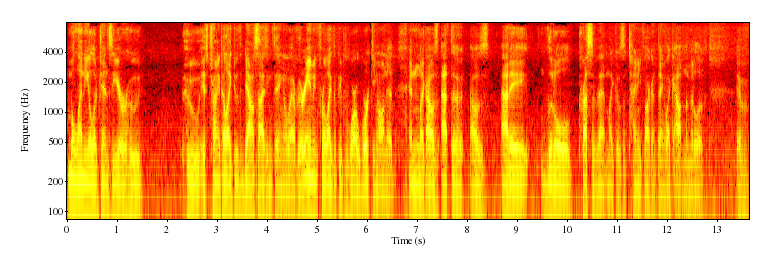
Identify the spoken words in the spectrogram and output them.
millennial or Gen Zer who who is trying to like do the downsizing thing or whatever. They're aiming for like the people who are working on it. And like I was at the I was at a little press event, like it was a tiny fucking thing, like out in the middle of of,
